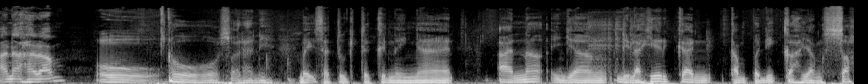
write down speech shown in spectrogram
anak haram? Oh. Oh soalan ni Baik satu kita kena ingat Anak yang dilahirkan tanpa nikah yang sah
